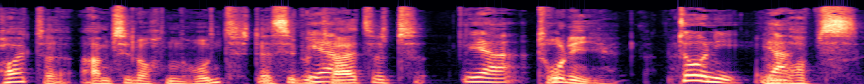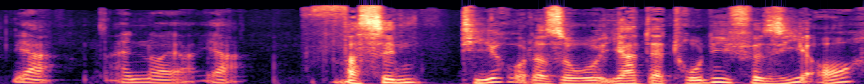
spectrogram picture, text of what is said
Heute haben Sie noch einen Hund, der Sie begleitet. Ja. ja. Toni. Toni, ja. Mops. Ja, ein neuer, ja. Was sind Tiere oder so? Ja, der Toni für Sie auch?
